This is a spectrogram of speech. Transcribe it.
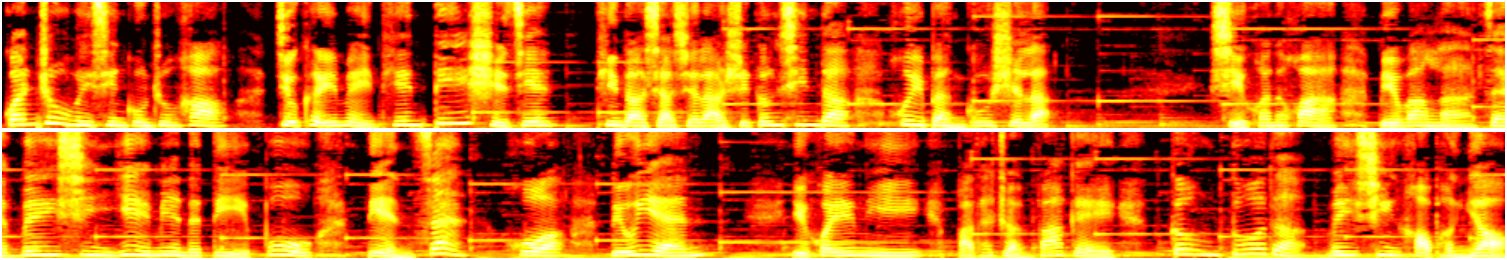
关注微信公众号，就可以每天第一时间听到小雪老师更新的绘本故事了。喜欢的话，别忘了在微信页面的底部点赞或留言，也欢迎你把它转发给更多的微信好朋友。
